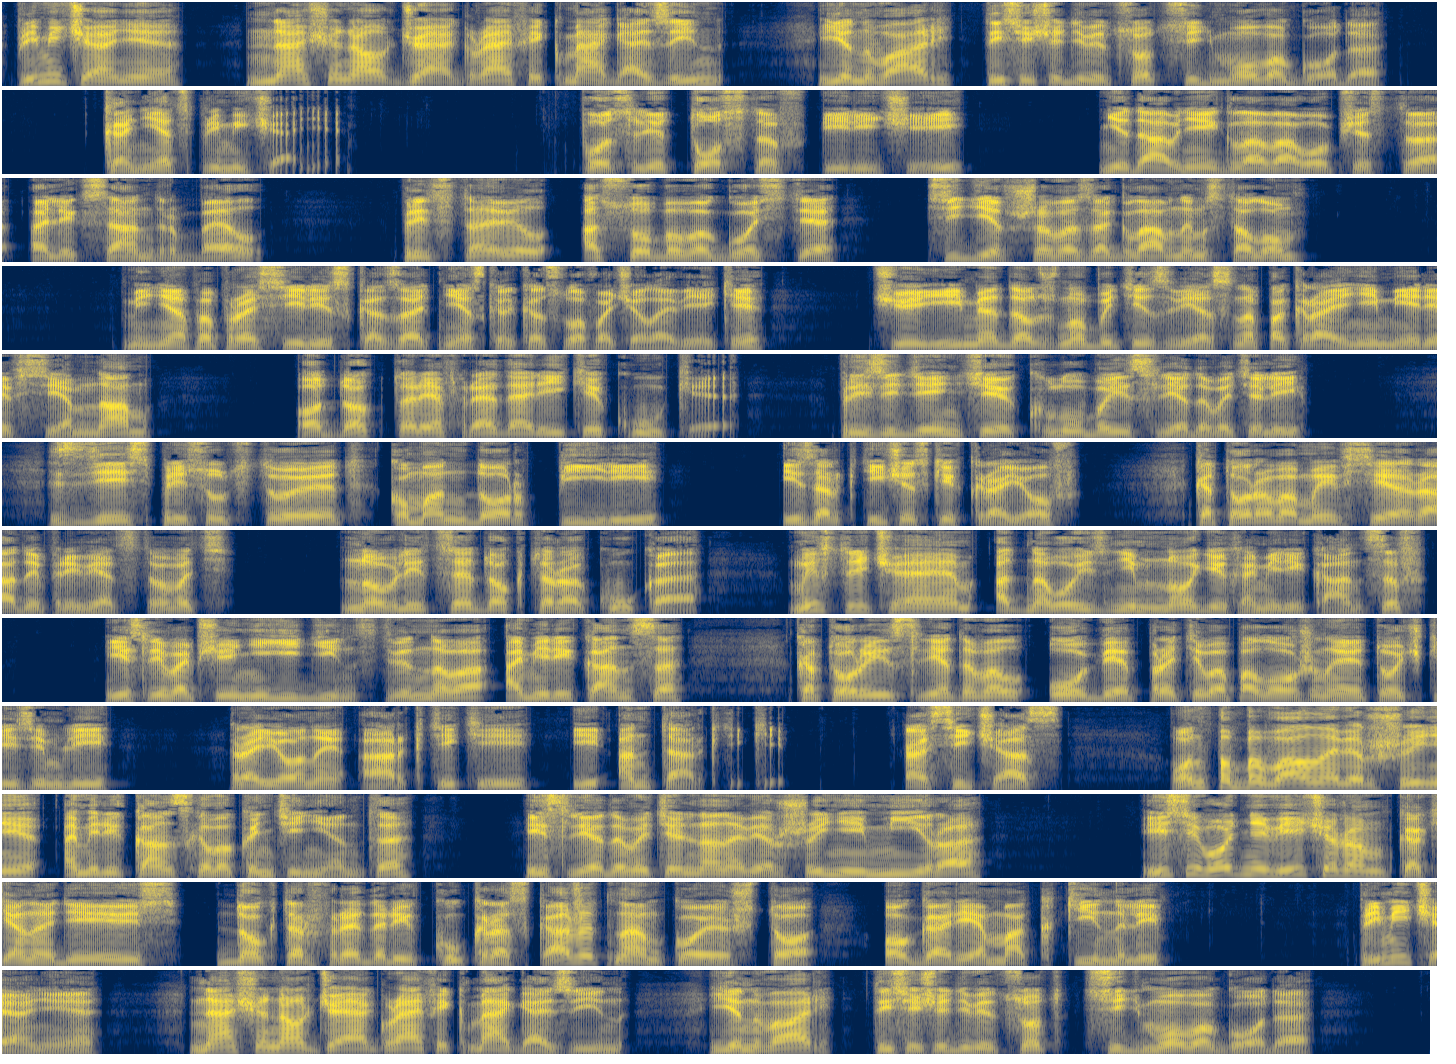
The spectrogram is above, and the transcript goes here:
Примечание. National Geographic Magazine, январь 1907 года. Конец примечания. После тостов и речей недавний глава общества Александр Белл представил особого гостя, сидевшего за главным столом. Меня попросили сказать несколько слов о человеке, чье имя должно быть известно, по крайней мере, всем нам, о докторе Фредерике Куке, президенте клуба исследователей. Здесь присутствует командор Пири из арктических краев, которого мы все рады приветствовать, но в лице доктора Кука мы встречаем одного из немногих американцев, если вообще не единственного американца, который исследовал обе противоположные точки Земли, районы Арктики и Антарктики. А сейчас он побывал на вершине американского континента и, следовательно, на вершине мира – и сегодня вечером, как я надеюсь, доктор Фредерик Кук расскажет нам кое-что о горе МакКинли. Примечание. National Geographic Magazine. Январь 1907 года.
